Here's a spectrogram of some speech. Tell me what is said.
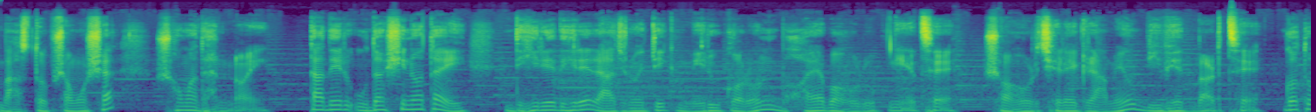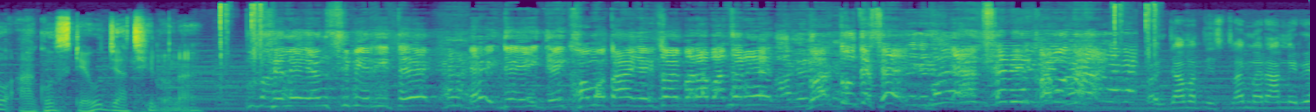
বাস্তব সমস্যা সমাধান নয়। তাদের উদাসীনতাই ধীরে ধীরে রাজনৈতিক মেরুকরণ ভয়াবহ রূপ নিয়েছে। শহর ছেড়ে গ্রামেও বিভেদ বাড়ছে। গত আগস্টেও যা ছিল না। ছেলে এনসিবির রিতে, এই এই ক্ষমতায়, এই জয়পাড়া বাজারে ঘর তুলতেছে। এনসিবির ক্ষমতা। জামাত ইসলামের আমিরে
